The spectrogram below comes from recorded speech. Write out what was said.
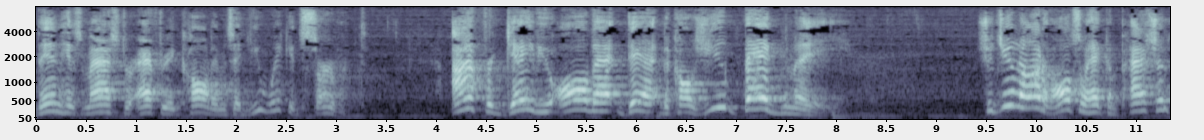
Then his master, after he had called him, said, You wicked servant, I forgave you all that debt because you begged me. Should you not have also had compassion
